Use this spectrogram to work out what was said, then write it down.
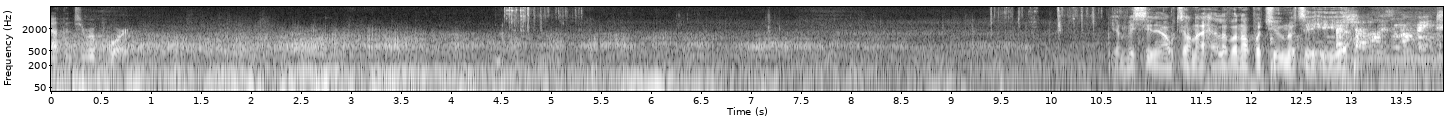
Nothing to report. You're missing out on a hell of an opportunity The here. shuttle is moving to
